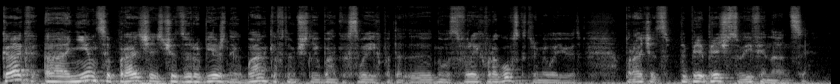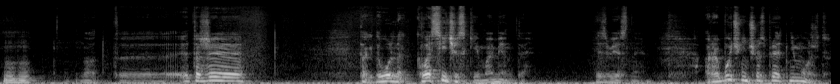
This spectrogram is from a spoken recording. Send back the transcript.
Как э, немцы прачут зарубежных банков, в том числе и банках своих, э, ну, своих врагов, с которыми воюют, прячут, прячут свои финансы. Угу. Вот, э, это же так, довольно классические моменты, известные. А рабочий ничего спрятать не может.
